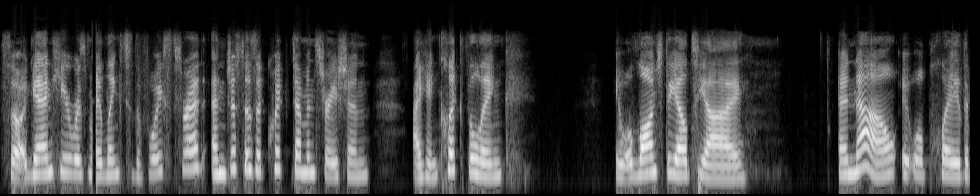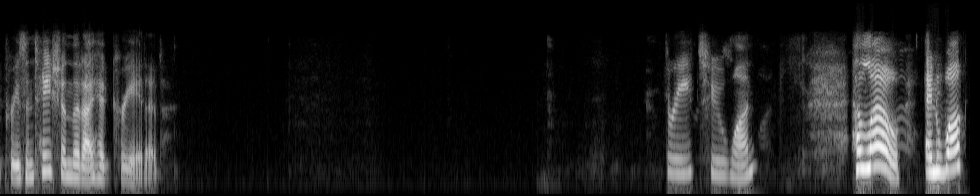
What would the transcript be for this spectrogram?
So again, here was my link to the VoiceThread, and just as a quick demonstration, I can click the link, it will launch the LTI, and now it will play the presentation that I had created. Three, two, one. Hello, and welcome.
